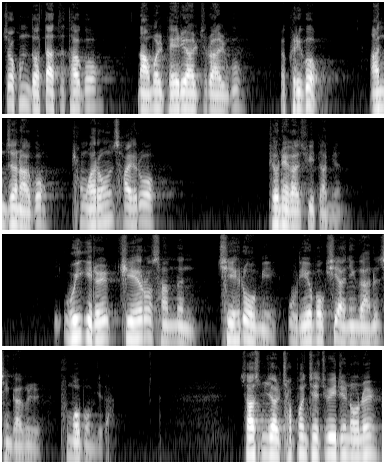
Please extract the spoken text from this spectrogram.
조금 더 따뜻하고 남을 배려할 줄 알고 그리고 안전하고 평화로운 사회로 변해갈 수 있다면 위기를 기회로 삼는 지혜로움이 우리의 몫이 아닌가 하는 생각을 품어봅니다. 사순절 첫 번째 주일인 오늘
